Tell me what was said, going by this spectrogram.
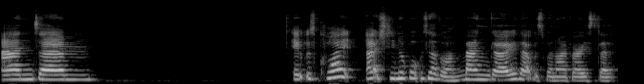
And um, it was quite actually no. What was the other one? Mango. That was when I very st-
